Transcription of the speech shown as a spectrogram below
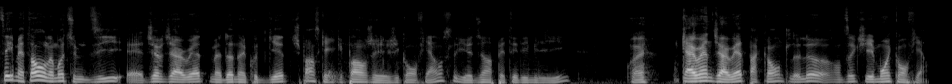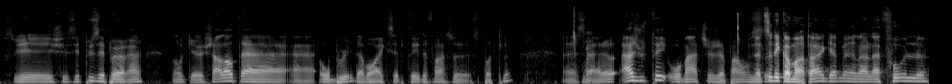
tu sais, mettons, là, moi, tu me dis, Jeff Jarrett me donne un coup de guitare. Je pense qu'à quelque part, j'ai confiance. là. Il a dû en péter des milliers. Ouais. Karen Jarrett, par contre, là, là, on dirait que j'ai moins confiance. C'est plus épeurant. Donc, Charlotte à, à Aubrey d'avoir accepté de faire ce spot-là. Euh, ça a ajouté au match, je pense. A-tu des commentaires, Gab, dans la foule?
